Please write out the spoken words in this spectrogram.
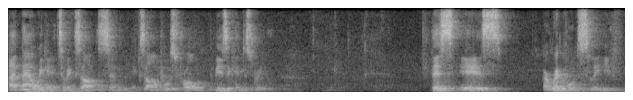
And now we get some, exa some examples from the music industry. This is a record sleeve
